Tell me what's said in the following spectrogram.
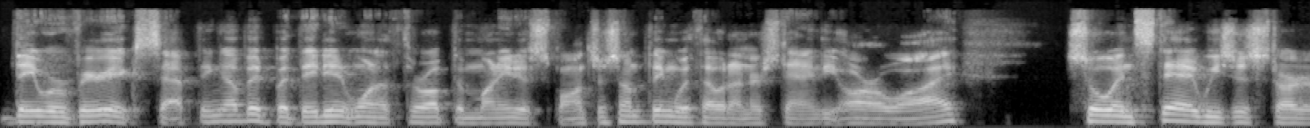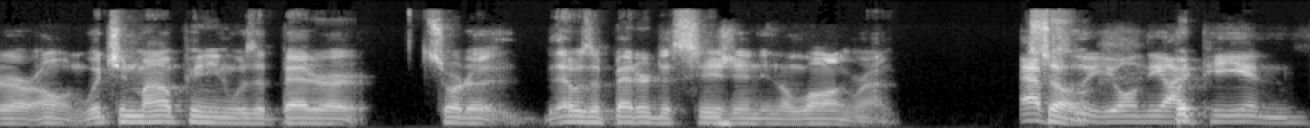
they were very accepting of it, but they didn't want to throw up the money to sponsor something without understanding the ROI. So instead, we just started our own, which in my opinion was a better sort of that was a better decision in the long run. Absolutely, so, you own the IP but, and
